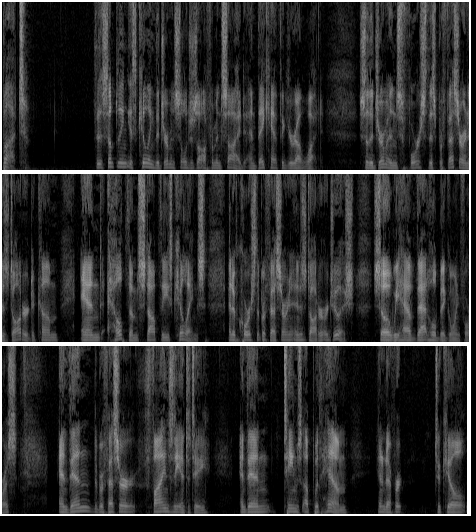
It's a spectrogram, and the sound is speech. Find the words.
but something is killing the German soldiers off from inside, and they can't figure out what. So the Germans forced this professor and his daughter to come and help them stop these killings. And of course, the professor and his daughter are Jewish. So we have that whole bit going for us. And then the professor finds the entity and then teams up with him in an effort to kill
